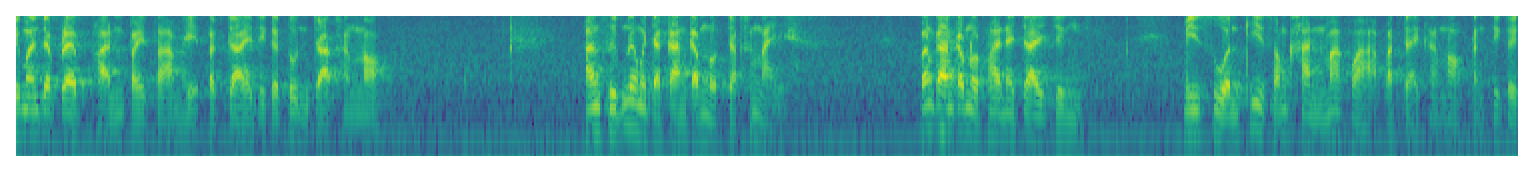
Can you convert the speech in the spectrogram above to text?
ที่มันจะแปรผันไปตามเหตุปัจจัยที่กระตุ้นจากข้างนอก อันสืบเนื่องมาจากการกำหนดจากข้างในเพราะการกำหนดภายในใจจึงมีส่วนที่สำคัญมากกว่าปัจจัยข้างนอก ดังที่เคย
